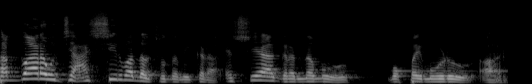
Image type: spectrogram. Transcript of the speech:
తద్వారా వచ్చే ఆశీర్వాదాలు చూద్దాం ఇక్కడ. యష్యా గ్రంథము ముప్పై మూడు ఆరు.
